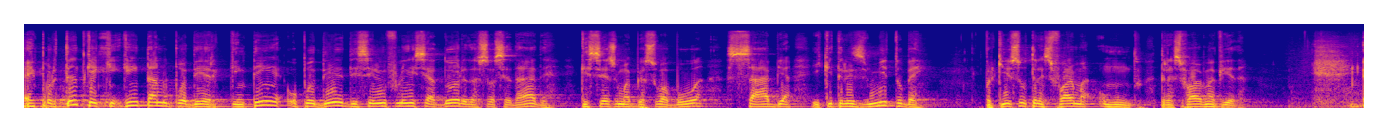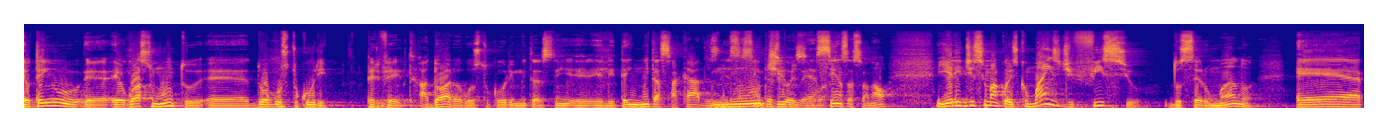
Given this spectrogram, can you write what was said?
é importante que quem está no poder, quem tem o poder de ser influenciador da sociedade, que seja uma pessoa boa, sábia e que transmita o bem. Porque isso transforma o mundo, transforma a vida. Eu tenho, eh, eu gosto muito eh, do Augusto Cury. Perfeito. Adoro Augusto Cury, muitas, ele tem muitas sacadas nesse muitas sentido, é boas. sensacional. E ele disse uma coisa, que o mais difícil do ser humano é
